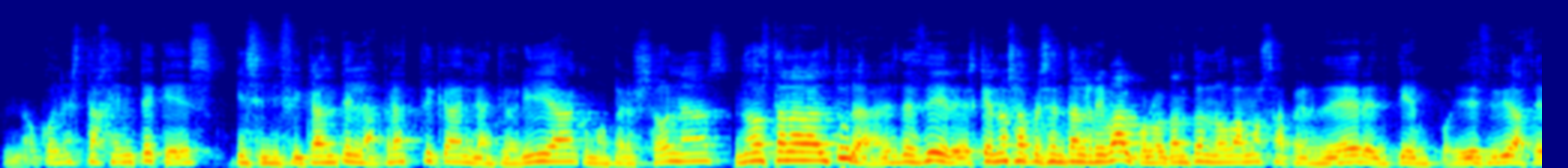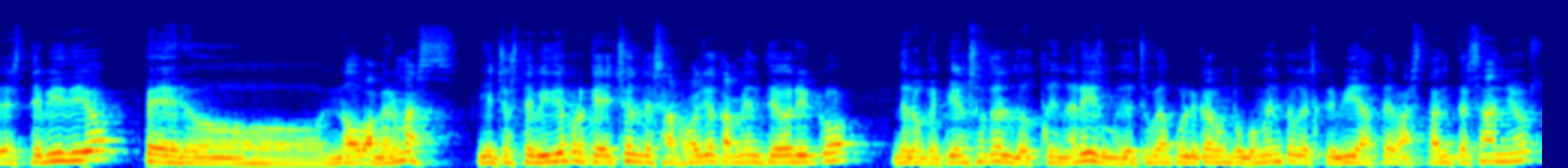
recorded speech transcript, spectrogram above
no con esta gente que es insignificante en la práctica, en la teoría, como personas. No están a la altura, es decir, es que no se presenta el rival, por lo tanto no vamos a perder el tiempo. Yo he decidido hacer este vídeo, pero no va a haber más. Y he hecho este vídeo porque he hecho el desarrollo también teórico de lo que pienso del doctrinarismo. De hecho, voy a publicar un documento que escribí hace bastantes años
